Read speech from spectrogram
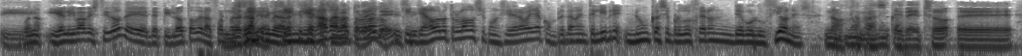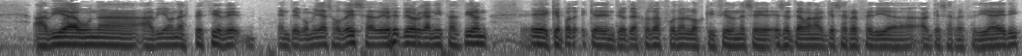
y- Bueno. y él iba vestido de, de piloto de las fuerzas No aéreas quien llegaba, al otro ahí, lado, ¿eh? quien Sí. llegaba al otro lado se consideraba ya completamente libre, nunca se produjeron devoluciones. No, Nunca, jamás. nunca. Y de hecho, eh, había una había una especie de entre comillas odesa de, de organización eh, que, entre otras cosas fueron los que hicieron ese ese Taban al que se refería al que se refería Eric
